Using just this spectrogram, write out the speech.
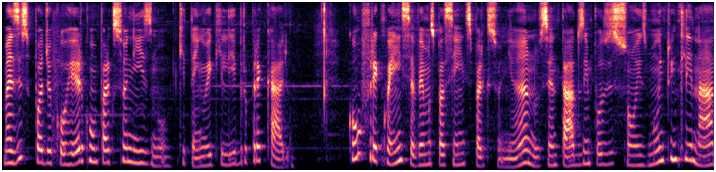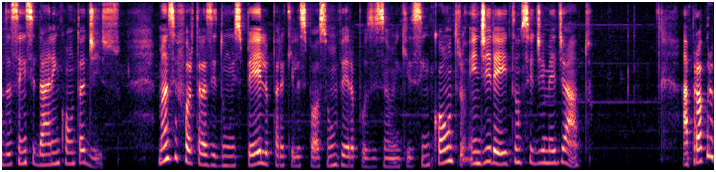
mas isso pode ocorrer com o parkinsonismo, que tem o equilíbrio precário. Com frequência, vemos pacientes parkinsonianos sentados em posições muito inclinadas sem se darem conta disso. Mas se for trazido um espelho para que eles possam ver a posição em que se encontram, endireitam-se de imediato. A própria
